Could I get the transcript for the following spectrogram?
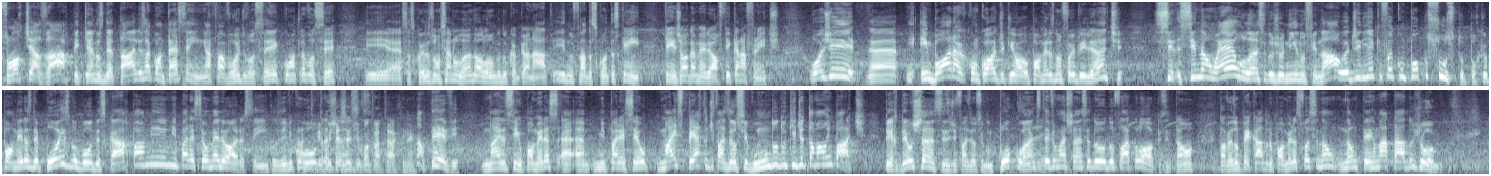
sorte e azar, pequenos detalhes acontecem a favor de você e contra você. E essas coisas vão se anulando ao longo do campeonato e, no final das contas, quem, quem joga melhor fica na frente. Hoje, é, embora concorde que o Palmeiras não foi brilhante, se, se não é o lance do Juninho no final, eu diria que foi com pouco susto, porque o Palmeiras, depois do gol do Scarpa, me, me pareceu melhor, assim, inclusive com Ah, teve outras muita chance chances. de contra-ataque, né? Não, teve. Mas assim, o Palmeiras é, é, me pareceu mais perto de fazer o segundo do que de tomar um empate. Perdeu chances de fazer o segundo. Pouco antes teve uma chance do, do Flaco Lopes. Então, talvez o pecado do Palmeiras fosse não, não ter matado o jogo.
